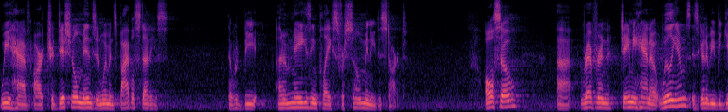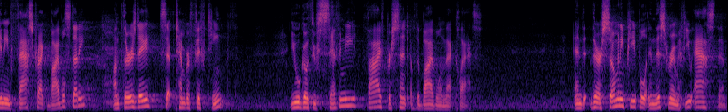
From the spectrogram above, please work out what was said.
We have our traditional men's and women's Bible studies that would be an amazing place for so many to start. Also, uh, Reverend Jamie Hannah Williams is going to be beginning Fast Track Bible Study on Thursday, September 15th you will go through 75% of the Bible in that class. And there are so many people in this room, if you ask them,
